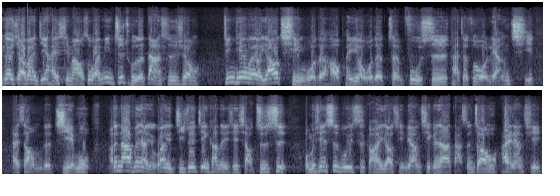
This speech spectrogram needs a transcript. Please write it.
各位小伙伴，你今天还行吗？我是玩命之徒的大师兄。今天我有邀请我的好朋友，我的整复师，他叫做梁琦，来上我们的节目，跟大家分享有关于脊椎健康的一些小知识。我们先事不宜迟，赶快邀请梁琦跟大家打声招呼。嗨，梁琦。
